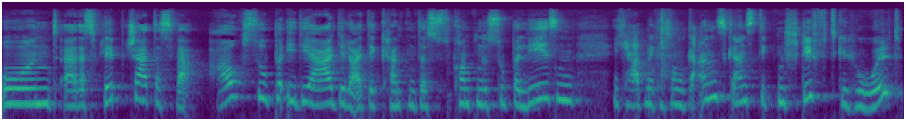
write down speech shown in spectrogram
Und äh, das Flipchart, das war auch super ideal. Die Leute kannten das, konnten das super lesen. Ich habe mir so einen ganz, ganz dicken Stift geholt,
